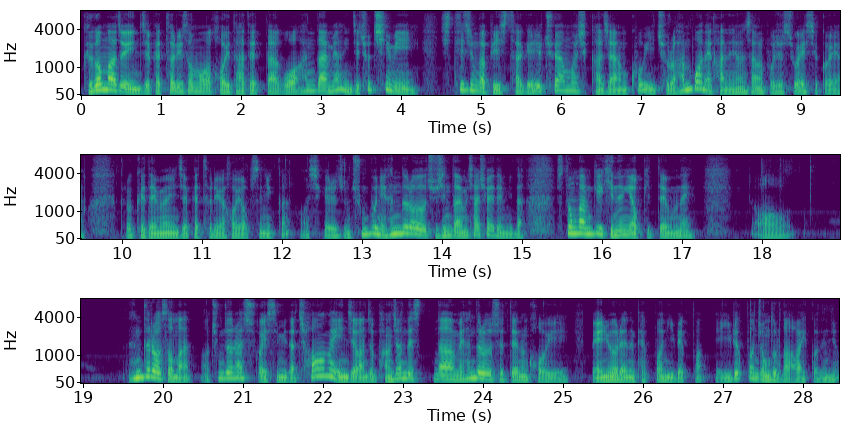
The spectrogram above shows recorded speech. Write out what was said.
그것마저 이제 배터리 소모가 거의 다 됐다고 한다면 이제 초침이 시티즌과 비슷하게 1초에 한 번씩 가지 않고 2초를 한 번에 가는 현상을 보실 수가 있을 거예요. 그렇게 되면 이제 배터리가 거의 없으니까 어, 시계를 좀 충분히 흔들어 주신 다음에 차셔야 됩니다. 수동 감기 기능이 없기 때문에 어, 흔들어서만 어, 충전할 수가 있습니다. 처음에 이제 완전 방전됐 다음에 흔들어줬을 때는 거의 매뉴얼에는 100번, 200번, 200번 정도로 나와 있거든요.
